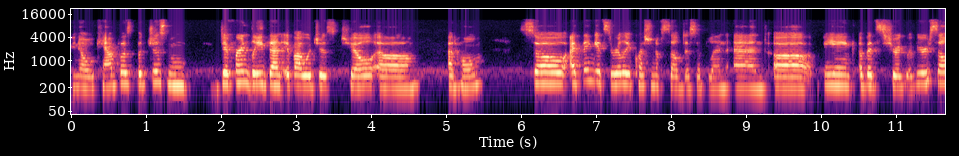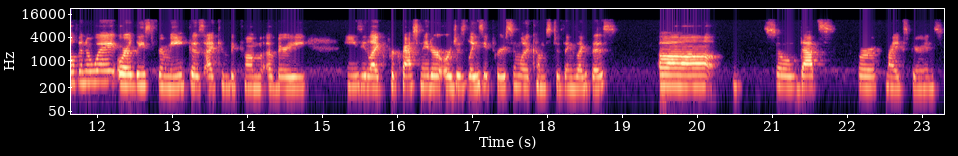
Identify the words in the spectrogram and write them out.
you know campus, but just differently than if I would just chill um, at home. So I think it's really a question of self-discipline and uh, being a bit strict with yourself in a way, or at least for me, because I can become a very easy like procrastinator or just lazy person when it comes to things like this. Uh, so that's for my experience.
